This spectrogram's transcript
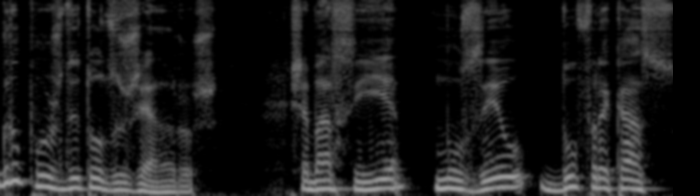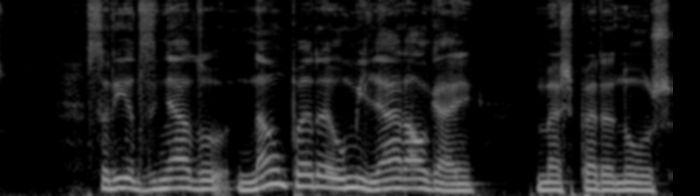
grupos de todos os géneros. Chamar-se-ia Museu do Fracasso. Seria desenhado não para humilhar alguém, mas para nos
